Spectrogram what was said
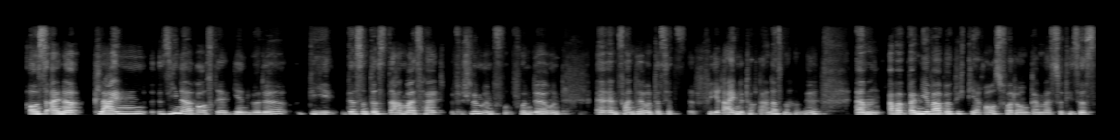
aus einer kleinen Sina raus reagieren würde, die das und das damals halt für schlimm empfunde und äh, empfande und das jetzt für ihre eigene Tochter anders machen will. Ähm, aber bei mir war wirklich die Herausforderung damals so dieses,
